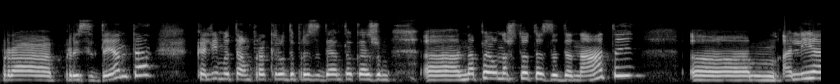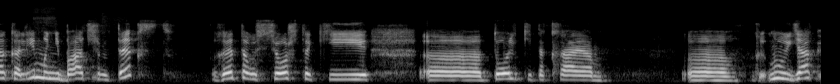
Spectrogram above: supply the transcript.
про прэзідэнта. Калі мы там пра крыўды прэзідэнту кажам напэўна что-то за данаты але калі мы не бачым тэкст гэта ўсё ж такі толькі такая ну як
